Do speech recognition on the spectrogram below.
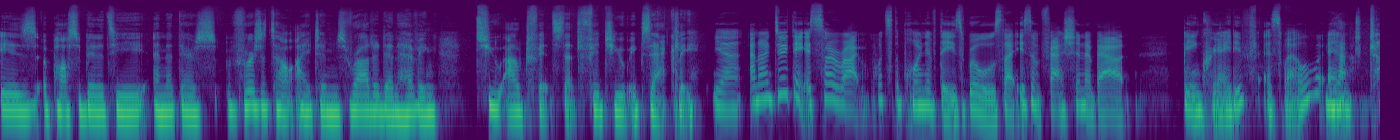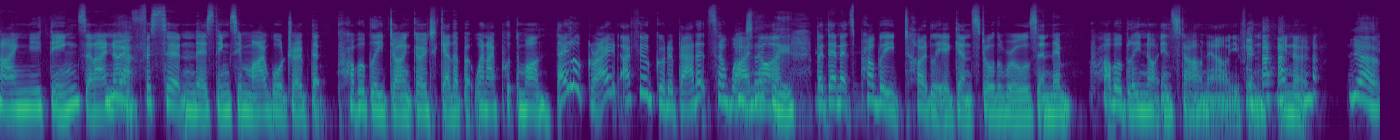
is a possibility and that there's versatile items rather than having two outfits that fit you exactly. Yeah. And I do think it's so right. What's the point of these rules? That isn't fashion about being creative as well and yeah. trying new things. And I know yeah. for certain there's things in my wardrobe that probably don't go together, but when I put them on, they look great. I feel good about it. So why exactly. not? But then it's probably totally against all the rules and they're probably not in style now, even, you know? Yeah,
